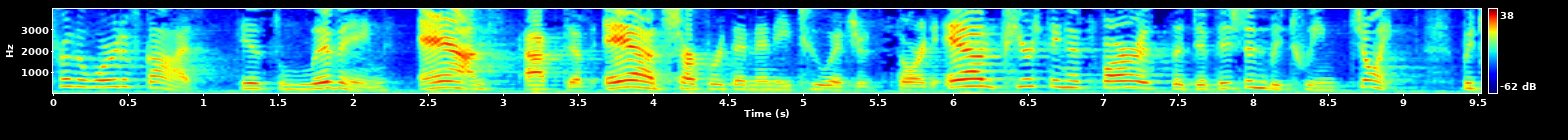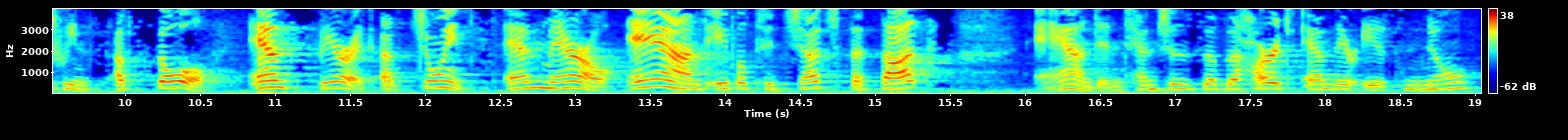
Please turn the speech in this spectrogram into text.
For the Word of God is living and active and sharper than any two-edged sword and piercing as far as the division between joint between of soul and spirit of joints and marrow and able to judge the thoughts and intentions of the heart and there is no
